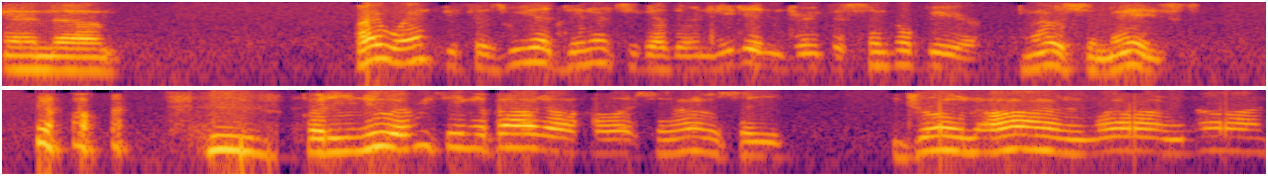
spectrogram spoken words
and um, I went because we had dinner together, and he didn't drink a single beer, and I was amazed. Hmm. but he knew everything about Alcoholics Anonymous, and he droned on and on and on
